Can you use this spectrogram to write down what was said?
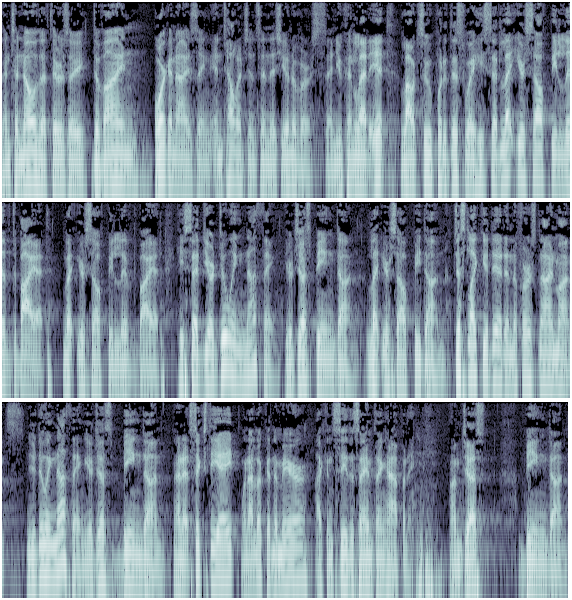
and to know that there's a divine organizing intelligence in this universe and you can let it, Lao Tzu put it this way, he said, let yourself be lived by it. Let yourself be lived by it. He said, you're doing nothing. You're just being done. Let yourself be done. Just like you did in the first nine months. You're doing nothing. You're just being done. And at 68, when I look in the mirror, I can see the same thing happening. I'm just being done.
